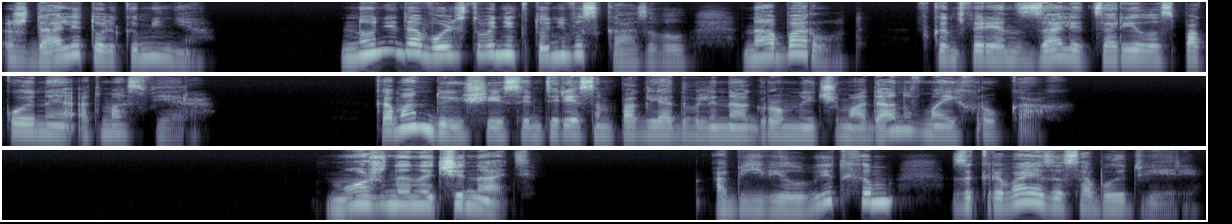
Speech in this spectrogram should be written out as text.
Ждали только меня. Но недовольства никто не высказывал. Наоборот, в конференц-зале царила спокойная атмосфера. Командующие с интересом поглядывали на огромный чемодан в моих руках. «Можно начинать», — объявил Уитхэм, закрывая за собой двери.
